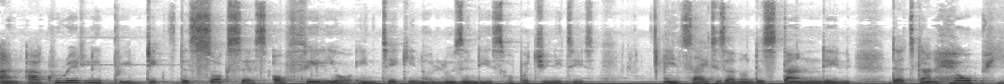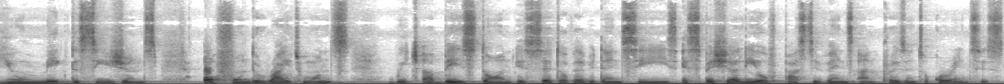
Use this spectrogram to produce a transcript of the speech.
and accurately predict the success or failure in taking or losing these opportunities. Insight is an understanding that can help you make decisions, often the right ones, which are based on a set of evidences, especially of past events and present occurrences.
